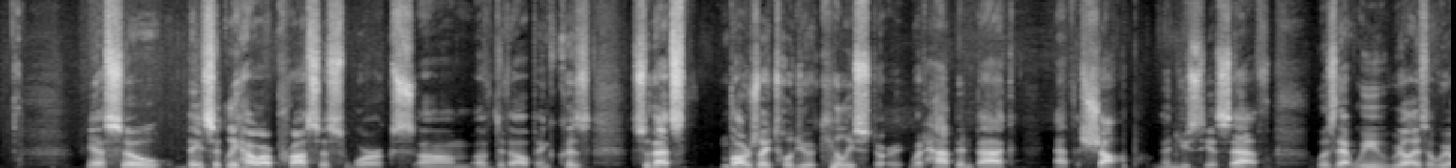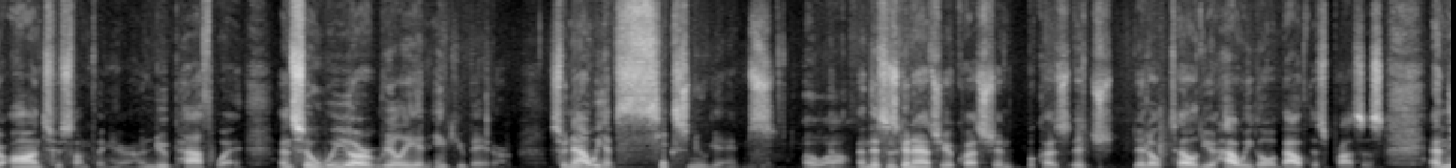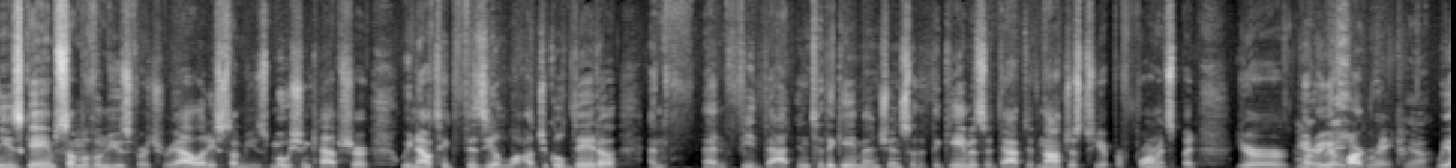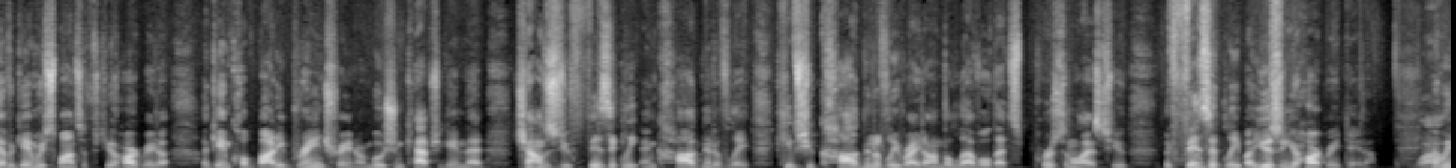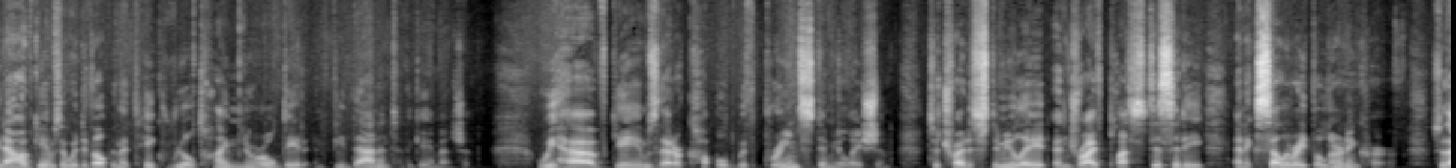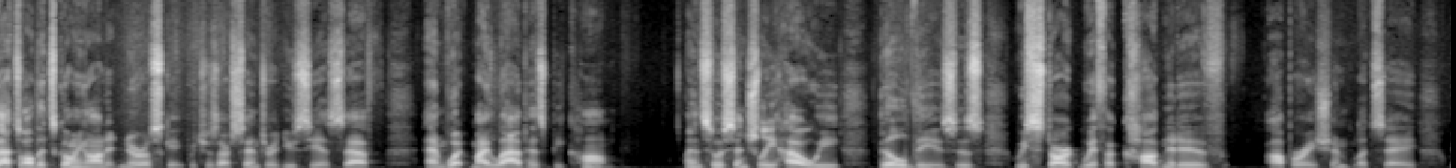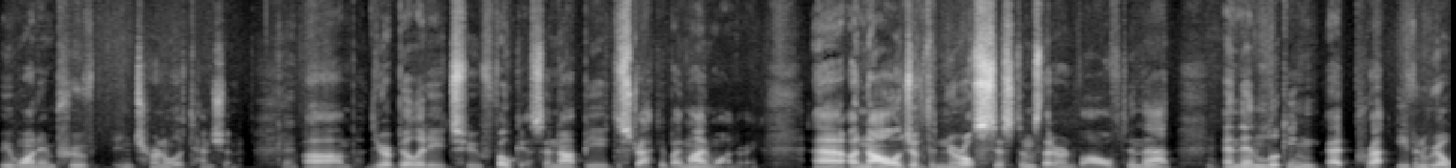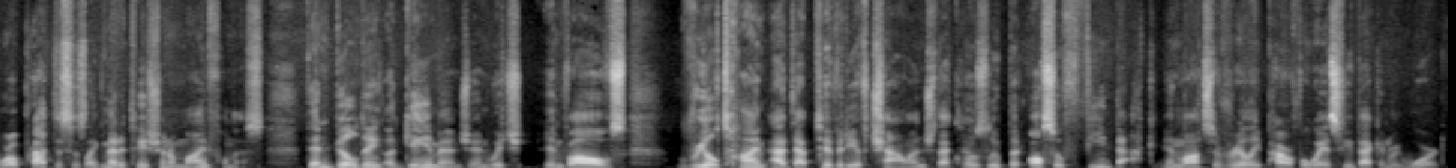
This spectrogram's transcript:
Yeah, so basically how our process works um, of developing, because so that's largely I told you Akili's story. What happened back at the shop at mm-hmm. UCSF was that we realized that we were on to something here, a new pathway. And so we are really an incubator. So now we have six new games. Oh, wow. And this is going to answer your question because it sh- it'll tell you how we go about this process. And these games, some of them use virtual reality, some use motion capture. We now take physiological data and and feed that into the game engine so that the game is adaptive not just to your performance but your you Heart know your rate. heart rate. Yeah. We have a game responsive to your heart rate, a, a game called Body Brain Trainer, a motion capture game that challenges you physically and cognitively, keeps you cognitively right on the level that's personalized to you, but physically by using your heart rate data. Wow. And we now have games that we're developing that take real time neural data and feed that into the game engine. We have games that are coupled with brain stimulation to try to stimulate and drive plasticity and accelerate the learning curve. So that's all that's going on at Neuroscape, which is our center at UCSF and what my lab has become. And so essentially, how we build these is we start with a cognitive operation. Let's say we want to improve internal attention, Okay. um, your ability to focus and not be distracted by mind wandering, uh, a knowledge of the neural systems that are involved in that, and then looking at pra- even real world practices like meditation and mindfulness. Then building a game engine which involves real time adaptivity of challenge, that closed loop, but also feedback in lots of really powerful ways feedback and reward.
